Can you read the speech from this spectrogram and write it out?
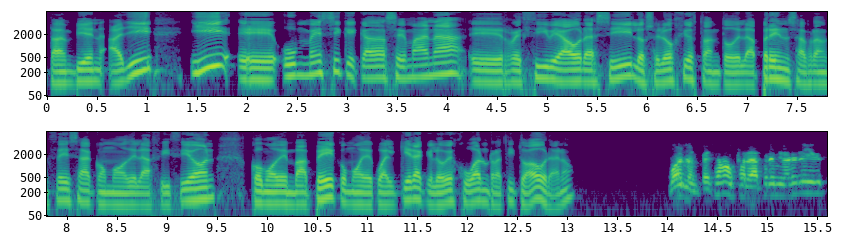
también allí. Y eh, un Messi que cada semana eh, recibe ahora sí los elogios tanto de la prensa francesa como de la afición, como de Mbappé, como de cualquiera que lo ve jugar un ratito ahora, ¿no? Bueno, empezamos por la Premier League,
